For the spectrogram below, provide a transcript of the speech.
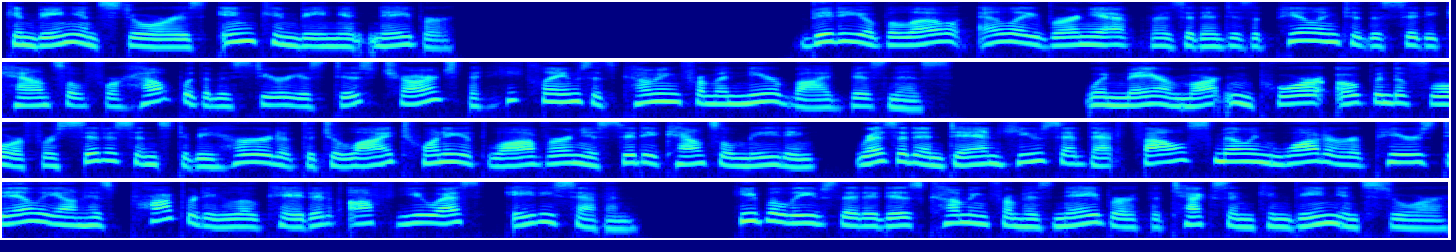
Convenience store is inconvenient neighbor. Video below LA Vernia resident is appealing to the city council for help with a mysterious discharge that he claims is coming from a nearby business. When Mayor Martin Poore opened the floor for citizens to be heard at the July 20th La Vernia City Council meeting, resident Dan Hughes said that foul smelling water appears daily on his property located off US 87. He believes that it is coming from his neighbor, the Texan convenience store.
